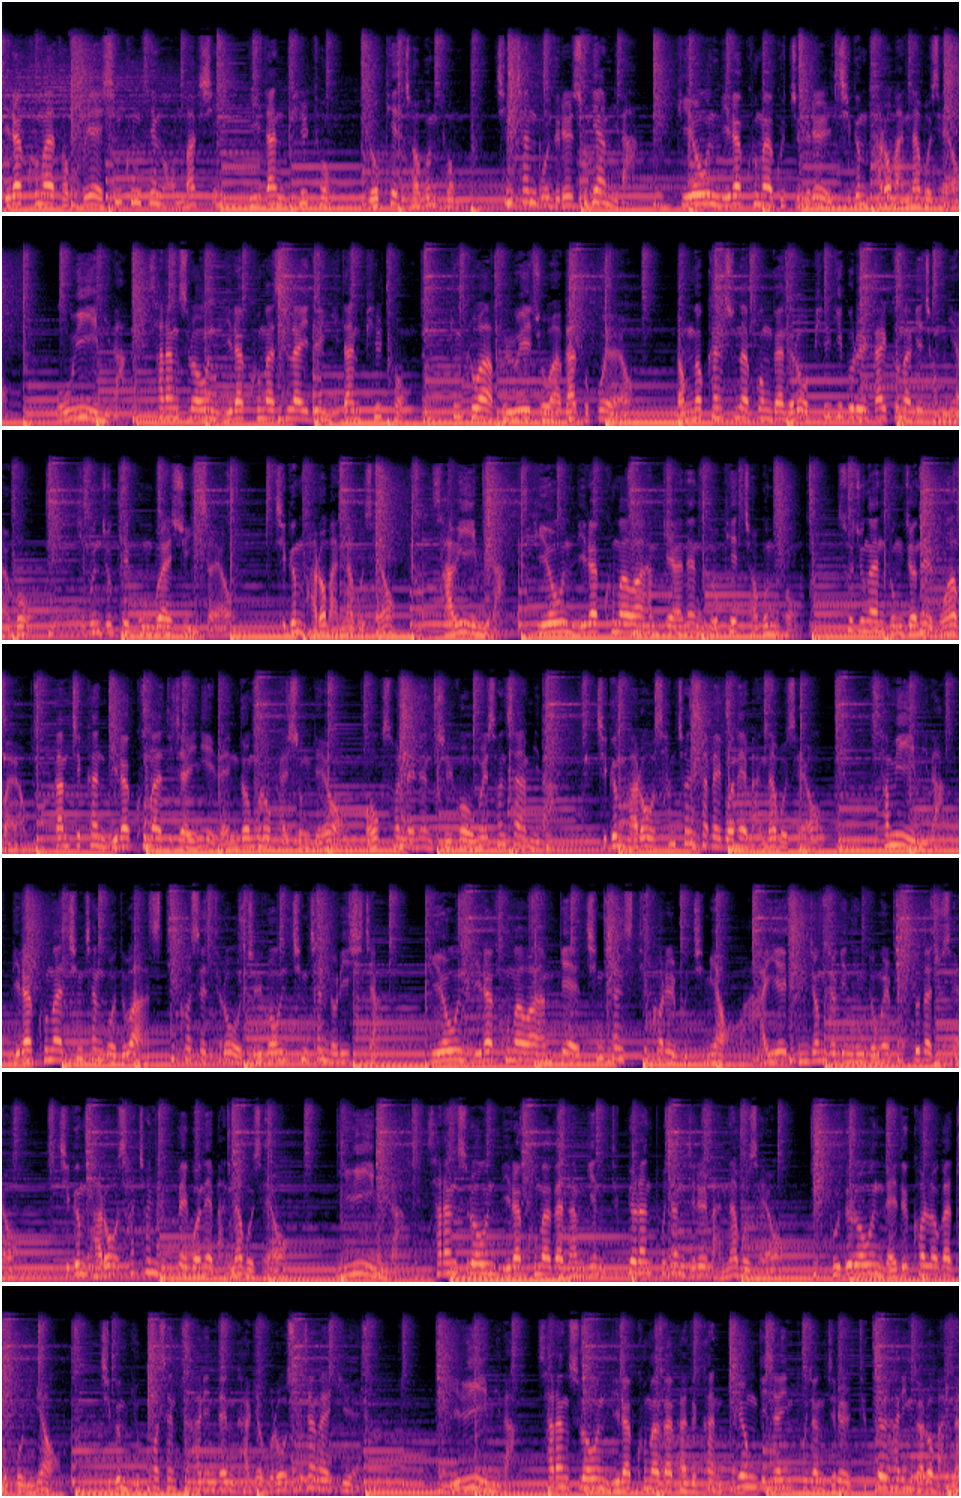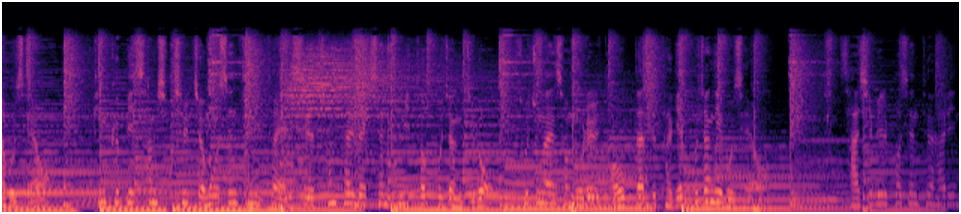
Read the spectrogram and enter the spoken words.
미라쿠마 덕후의 심쿵탱 언박싱 2단 필통 로켓 저금통 칭찬보드를 소개합니다. 귀여운 미라쿠마 굿즈들을 지금 바로 만나보세요. 5위입니다. 사랑스러운 미라쿠마 슬라이드 2단 필통 핑크와 블루의 조화가 돋보여요. 넉넉한 수납 공간으로 필기구를 깔끔하게 정리하고 기분 좋게 공부할 수 있어요. 지금 바로 만나보세요. 4위입니다. 귀여운 미라쿠마와 함께하는 로켓 저금통 소중한 동전을 모아봐요. 깜찍한 미라쿠마 디자인이 랜덤으로 발송되어 더욱 설레는 즐거움을 선사합니다. 지금 바로 3,400원에 만나보세요. 3위입니다. 미라쿠마 칭찬보드와 스티커 세트로 즐거운 칭찬놀이 시작. 귀여운 미라쿠마와 함께 칭찬 스티커를 붙이며 아이의 긍정적인 행동을 북돋아주세요. 지금 바로 4,600원에 만나보세요. 2위입니다. 사랑스러운 미라쿠마가 담긴 특별한 포장지를 만나보세요. 부드러운 레드 컬러가 돋보이며 지금 6% 할인된 가격으로 소장할 기회. 1위입니다. 사랑스러운 미라쿠마가 가득한 T형 디자인 포장지를 특별 할인가로 만나보세요. 핑크빛 37.5cm X 1800cm 포장지로 소중한 선물을 더욱 따뜻하게 포장해보세요. 41% 할인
